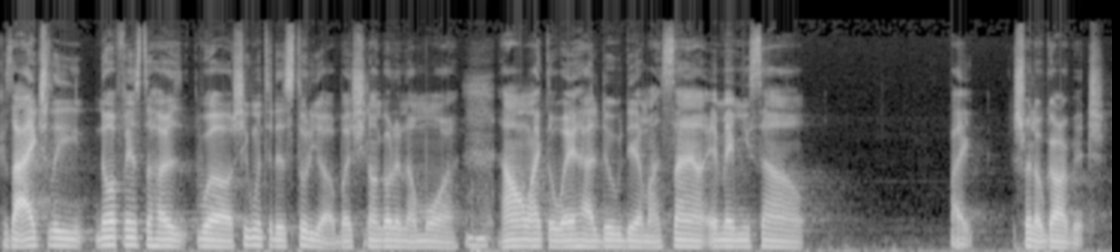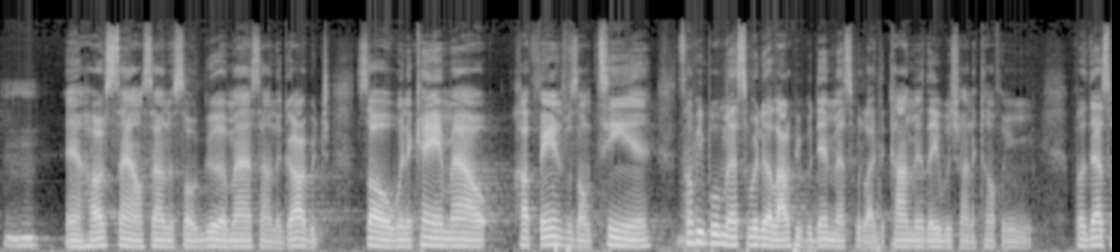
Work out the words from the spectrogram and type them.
Cause I actually, no offense to her, well, she went to the studio, but she don't go there no more. Mm-hmm. I don't like the way how dude did my sound. It made me sound like straight up garbage. Mm-hmm. And her sound sounded so good, mine sounded garbage. So when it came out, her fans was on ten. Some people messed with it. A lot of people didn't mess with it, like the comments. They was trying to comfort me. But that's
